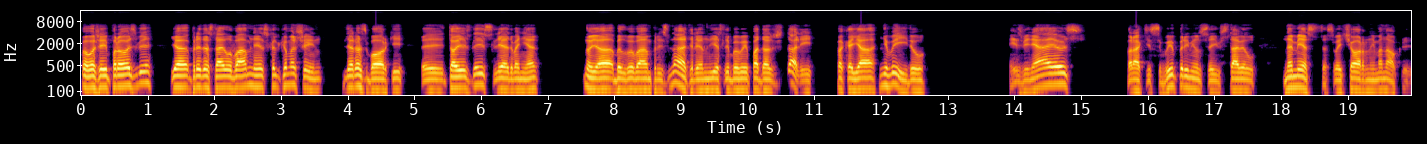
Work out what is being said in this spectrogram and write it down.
По вашей просьбе я предоставил вам несколько машин для разборки, э, то есть для исследования. Но я был бы вам признателен, если бы вы подождали, пока я не выйду. «Извиняюсь!» Практис выпрямился и вставил на место свой черный монокль.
